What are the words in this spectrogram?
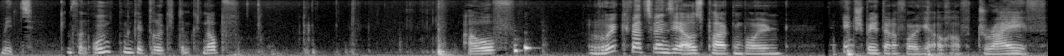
mit von unten gedrücktem Knopf auf rückwärts, wenn Sie ausparken wollen, in späterer Folge auch auf Drive.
